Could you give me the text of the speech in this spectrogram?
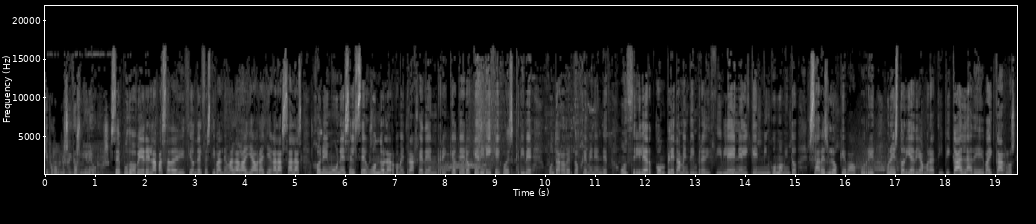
Aquí por lo menos hay 2.000 euros. Se pudo ver en la pasada edición del Festival de Málaga y ahora llega a las salas. Honeymoon es el segundo largometraje de Enrique Otero que dirige y coescribe junto a Roberto G. Menéndez. Un thriller completamente impredecible en el que en ningún momento sabes lo que va a ocurrir. Una historia de amor atípica, la de Eva y Carlos.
